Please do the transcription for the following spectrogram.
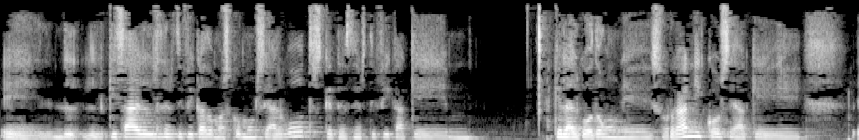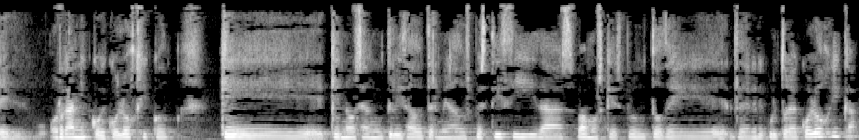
Eh, quizá el certificado más común sea el GOTS, que te certifica que, que el algodón es orgánico, o sea que eh, orgánico, ecológico, que, que, no se han utilizado determinados pesticidas, vamos, que es producto de, de, agricultura ecológica.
